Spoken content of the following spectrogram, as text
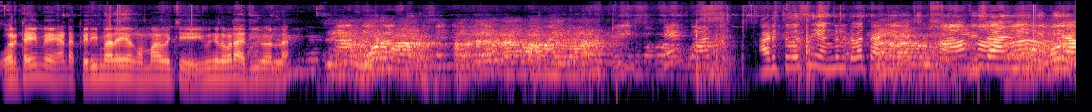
ஒரு டைம் ஏன்டா பெரியமாலே எங்கள் அம்மா வச்சு இவங்கள விட அதிகம் இல்லை? அடுத்த வருஷம் எங்களுக்கெல்லாம் தனியா நிசாலி திவ்யா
